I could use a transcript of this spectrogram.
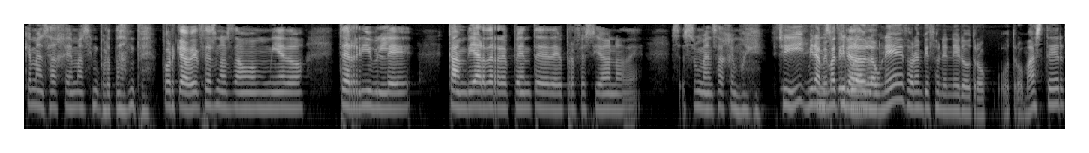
Qué mensaje más importante, porque a veces nos da un miedo terrible cambiar de repente de profesión o de... Es- un mensaje muy... Sí, mira, me he matriculado en la Inspirador. UNED, ahora empiezo en enero otro, otro máster.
